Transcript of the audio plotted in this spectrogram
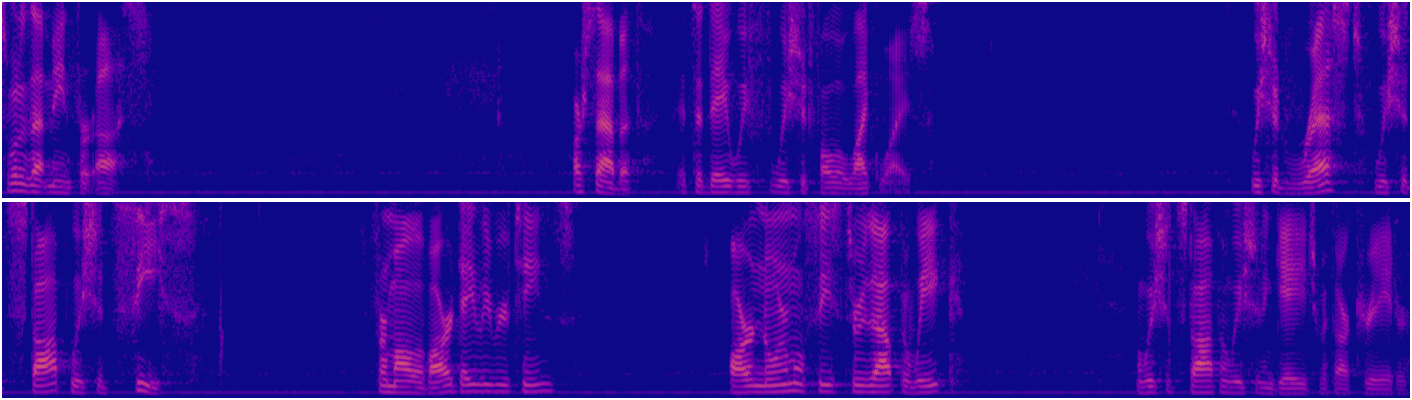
So, what does that mean for us? Our Sabbath, it's a day we, we should follow likewise. We should rest, we should stop, we should cease from all of our daily routines, our normalcies throughout the week, and we should stop and we should engage with our Creator.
